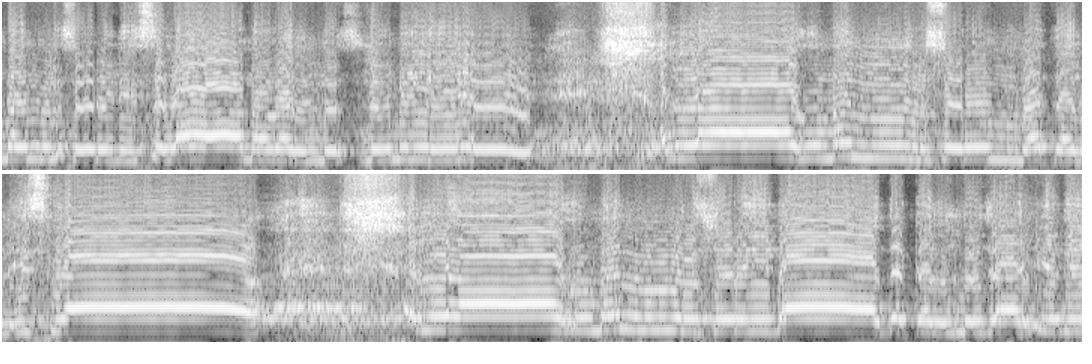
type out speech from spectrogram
اللهم انصر الإسلام والمسلمين. اللهم انصر أمة الإسلام. اللهم انصر عبادك المجاهدين.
